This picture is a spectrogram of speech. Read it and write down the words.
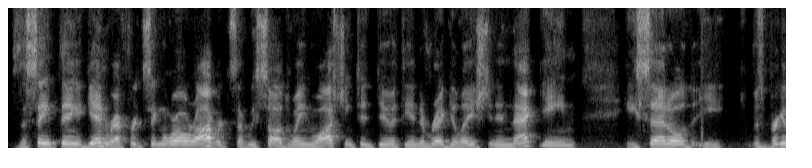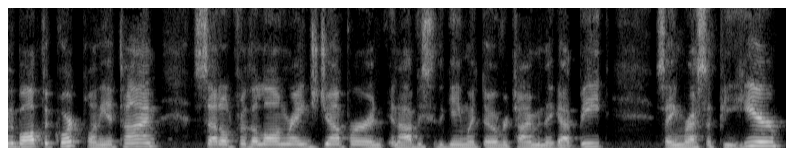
It's the same thing again, referencing Oral Roberts that we saw Duane Washington do at the end of regulation in that game. He settled, he was bringing the ball up the court plenty of time settled for the long range jumper, and, and obviously the game went to overtime and they got beat. Same recipe here,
